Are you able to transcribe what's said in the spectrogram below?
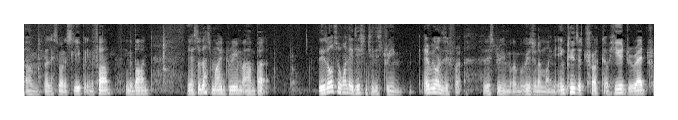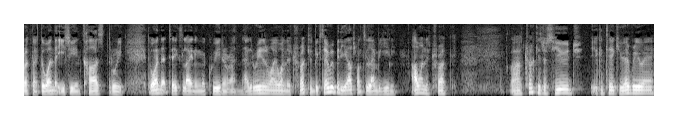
Um, unless you want to sleep in the farm in the barn. Yeah so that's my dream um, but there's also one addition to this dream. Everyone's different this dream or vision of mine. It includes a truck, a huge red truck like the one that you see in Cars 3, the one that takes Lightning McQueen around. Now, the reason why I want a truck is because everybody else wants a Lamborghini. I want a truck. A truck is just huge. It can take you everywhere.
